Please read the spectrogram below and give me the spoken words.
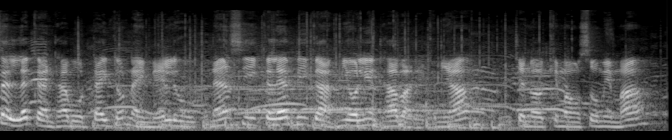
ဆက်လက်ခံထားဖို့တိုက်တွန်းနိုင်မယ်လို့နန်စီကလမ်ဘီကမျှော်လင့်ထားပါတယ်ခင်ဗျာ။ကျွန်တော်ခင်မောင်စိုးမင်းပါ။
